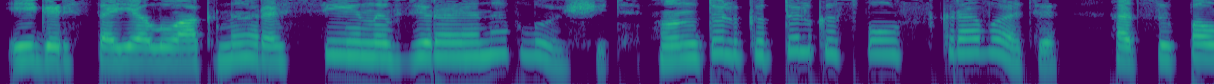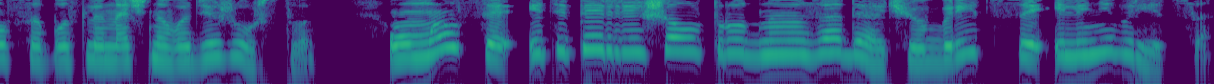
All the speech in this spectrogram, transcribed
Игорь стоял у окна, рассеянно взирая на площадь. Он только-только сполз с кровати, отсыпался после ночного дежурства. Умылся и теперь решал трудную задачу, бриться или не бриться.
